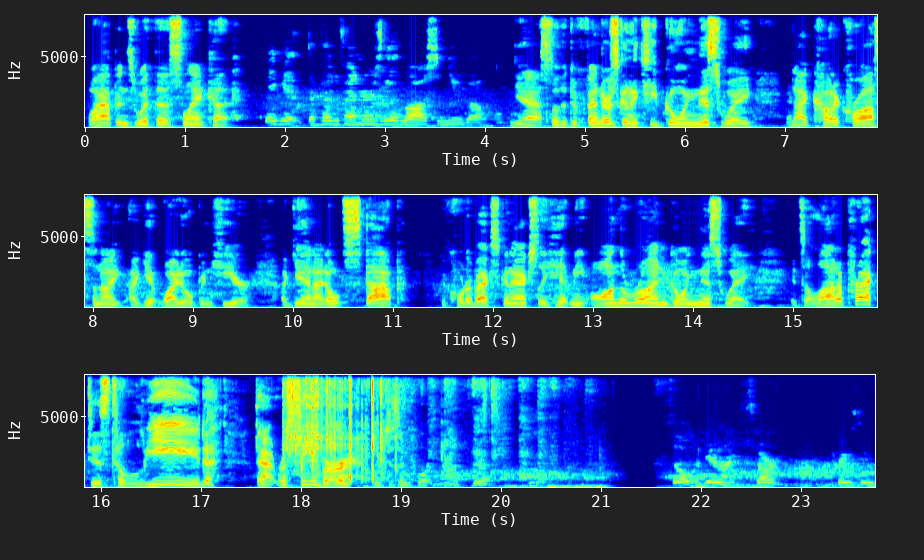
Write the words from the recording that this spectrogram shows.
What happens with a slant cut? They get the defenders get lost and you go. Yeah. So the defender is going to keep going this way, and I cut across and I, I get wide open here. Again, I don't stop. The quarterback's going to actually hit me on the run going this way. It's a lot of practice to lead that receiver, which is important. Let's do it. So again, I start facing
